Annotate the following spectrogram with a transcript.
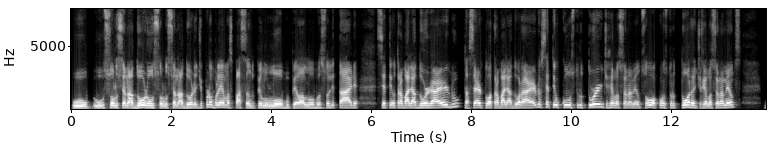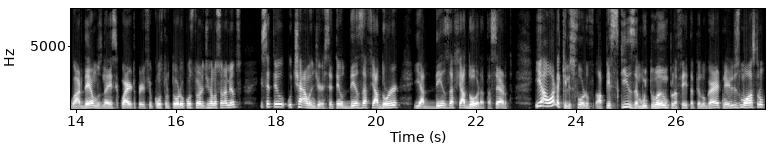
o, o solucionador ou solucionadora de problemas, passando pelo lobo, pela loba solitária. Você tem o trabalhador árduo, tá certo? Ou a trabalhadora árdua. Você tem o construtor de relacionamentos ou a construtora de relacionamentos. Guardemos, né? Esse quarto perfil, construtor ou construtora de relacionamentos. E você tem o challenger, você tem o desafiador e a desafiadora, tá certo? E a hora que eles foram, a pesquisa muito ampla feita pelo Gartner, eles mostram,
